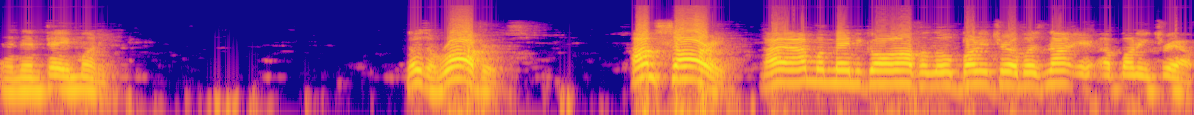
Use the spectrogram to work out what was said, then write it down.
And then pay money. Those are robbers. I'm sorry. I, am maybe going off a little bunny trail, but it's not a bunny trail.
